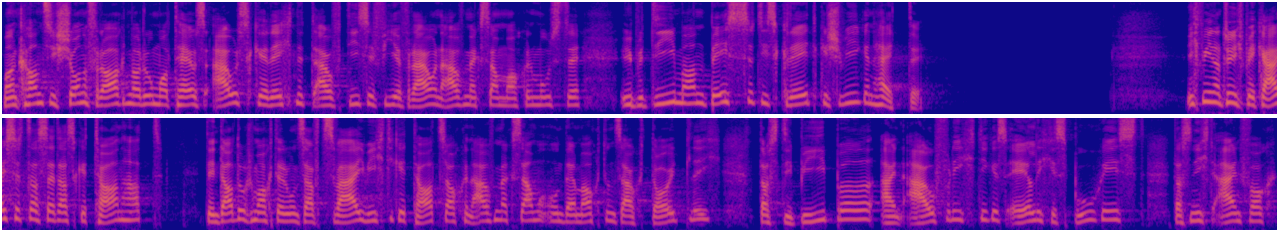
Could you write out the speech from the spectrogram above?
Man kann sich schon fragen, warum Matthäus ausgerechnet auf diese vier Frauen aufmerksam machen musste, über die man besser diskret geschwiegen hätte. Ich bin natürlich begeistert, dass er das getan hat. Denn dadurch macht er uns auf zwei wichtige Tatsachen aufmerksam und er macht uns auch deutlich, dass die Bibel ein aufrichtiges, ehrliches Buch ist, das nicht einfach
